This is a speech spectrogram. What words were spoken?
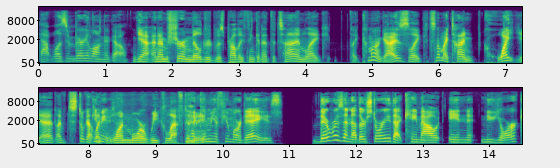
that wasn't very long ago. Yeah, and I'm sure Mildred was probably thinking at the time, like, like, come on, guys, like, it's not my time quite yet. I've still got Give like me- one more week left Yeah, in me. give me a few more days. There was another story that came out in New York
